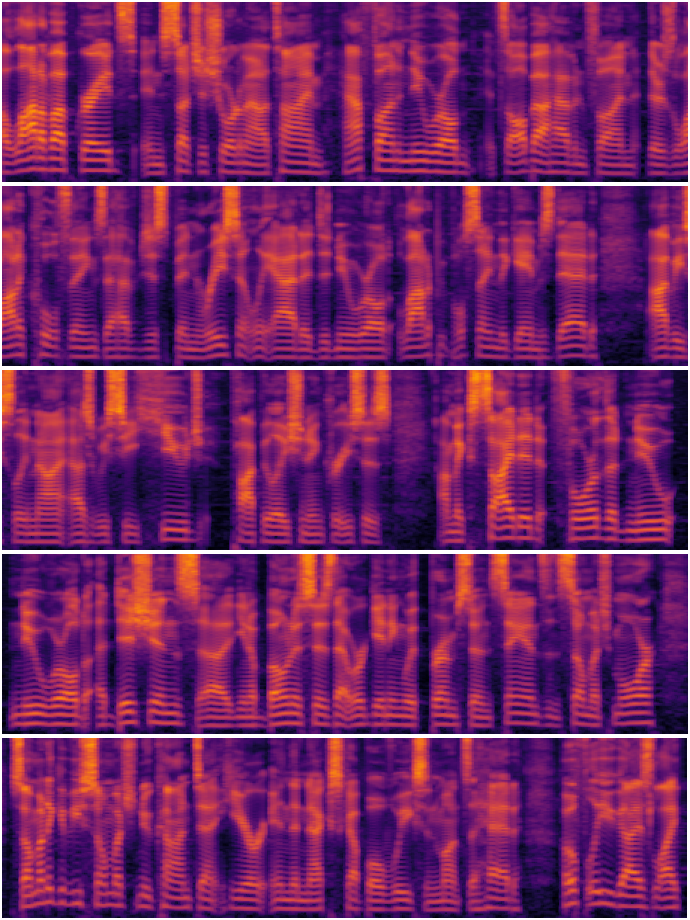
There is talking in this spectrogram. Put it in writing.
a lot of upgrades in such a short amount of time. Have fun in New World. It's all about having fun. There's a lot of cool things that have just been recently added to New World. A lot of people saying the game's dead. Obviously not, as we see huge population increases. I'm excited for the new New World additions, uh, you know, bonuses that we're getting with Brimstone Sands and so much more. So I'm going to give you so much new content here in the next couple of weeks and months ahead. Hopefully you guys like liked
